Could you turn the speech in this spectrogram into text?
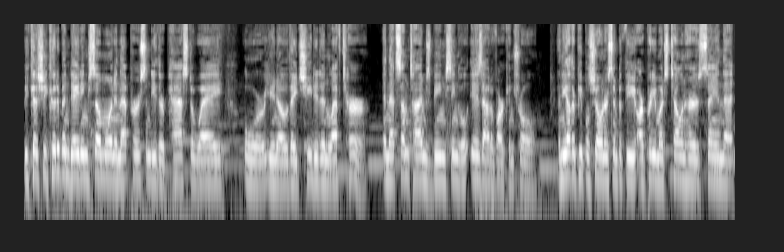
Because she could have been dating someone and that person either passed away or, you know, they cheated and left her. And that sometimes being single is out of our control. And the other people showing her sympathy are pretty much telling her, saying that,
